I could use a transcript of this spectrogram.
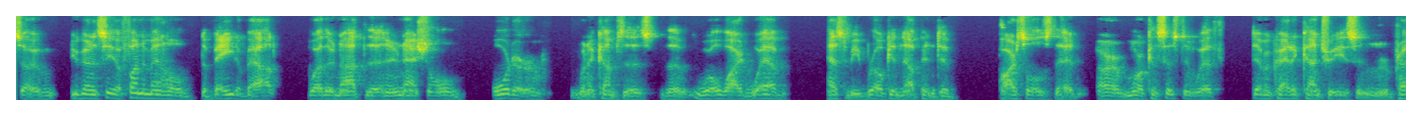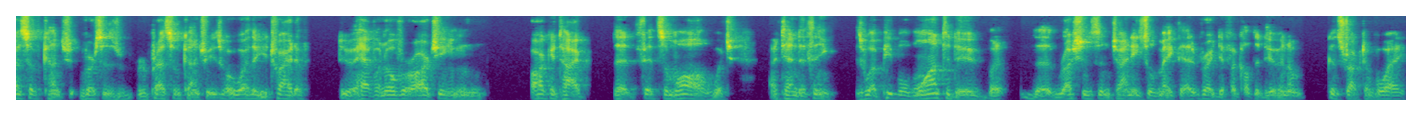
So you're going to see a fundamental debate about whether or not the international order, when it comes to this, the World Wide Web, has to be broken up into parcels that are more consistent with democratic countries and repressive countries versus repressive countries, or whether you try to, to have an overarching archetype that fits them all, which I tend to think is what people want to do, but the Russians and Chinese will make that very difficult to do in a constructive way.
